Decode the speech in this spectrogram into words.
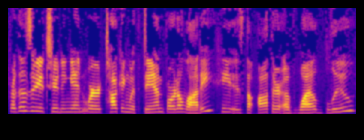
For those of you tuning in, we're talking with Dan Bortolotti. He is the author of Wild Blue,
